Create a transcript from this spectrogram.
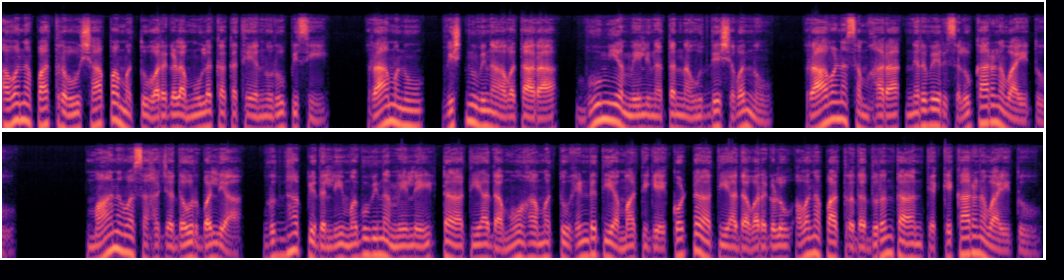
ಅವನ ಪಾತ್ರವು ಶಾಪ ಮತ್ತು ವರಗಳ ಮೂಲಕ ಕಥೆಯನ್ನು ರೂಪಿಸಿ, ರಾಮನು ವಿಷ್ಣುವಿನ ಅವತಾರ, ಭೂಮಿಯ ಮೇಲಿನ ತನ್ನ ಉದ್ದೇಶವನ್ನು ರಾವಣ ಸಂಹಾರ ನೆರವೇರಿಸಲು ಕಾರಣವಾಯಿತು. ಮಾನವ ಸಹಜ ದೌರ್ಬಲ್ಯ ವೃದ್ಧಾಪ್ಯದಲ್ಲಿ ಮಗುವಿನ ಮೇಲೆ ಇಟ್ಟ ಅತಿಯಾದ ಮೋಹ ಮತ್ತು ಹೆಂಡತಿಯ ಮಾತಿಗೆ ಕೊಟ್ಟ ಅತಿಯಾದ ವರಗಳು ಅವನ ಪಾತ್ರದ ದುರಂತ ಅಂತ್ಯಕ್ಕೆ ಕಾರಣವಾಯಿತು.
